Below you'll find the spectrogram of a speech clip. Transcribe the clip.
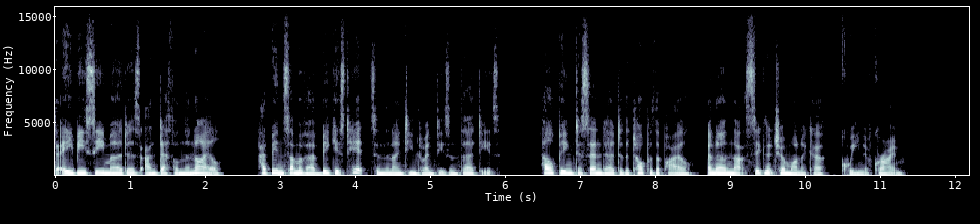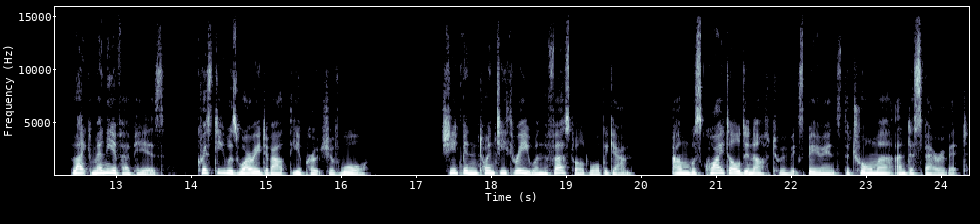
The ABC Murders, and Death on the Nile had been some of her biggest hits in the 1920s and 30s, helping to send her to the top of the pile and earn that signature moniker, Queen of Crime. Like many of her peers, Christie was worried about the approach of war. She'd been 23 when the First World War began and was quite old enough to have experienced the trauma and despair of it.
